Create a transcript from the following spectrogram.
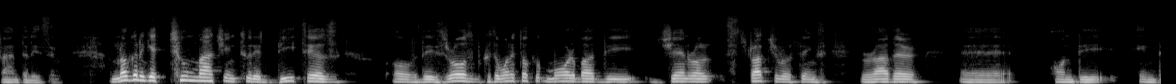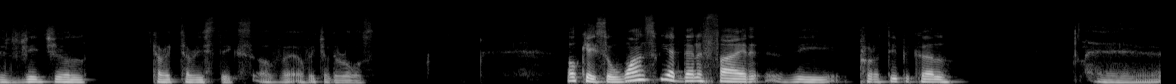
vandalism. I'm not going to get too much into the details of these roles because I want to talk more about the general structural things rather uh, on the individual characteristics of, uh, of each of the roles. Okay, so once we identified the prototypical uh,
